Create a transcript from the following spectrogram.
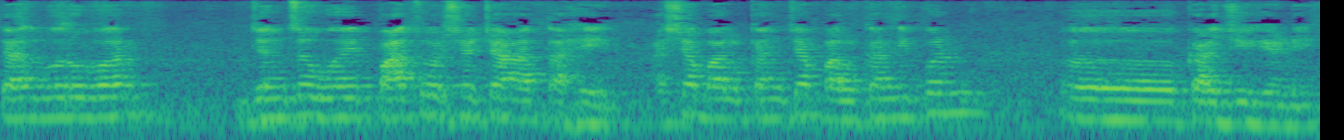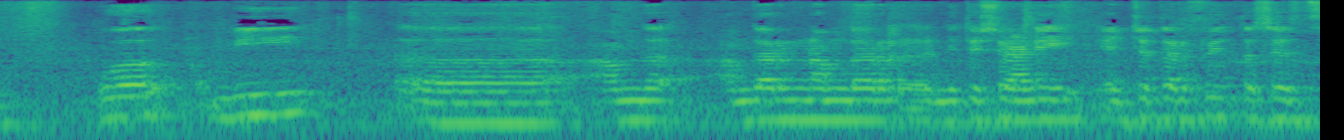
त्याचबरोबर ज्यांचं वय पाच वर्षाच्या आत आहे अशा बालकांच्या पालकांनी पण काळजी घेणे. व मी आमदार आमदार नामदार नितेश राणे यांच्यातर्फे तसेच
